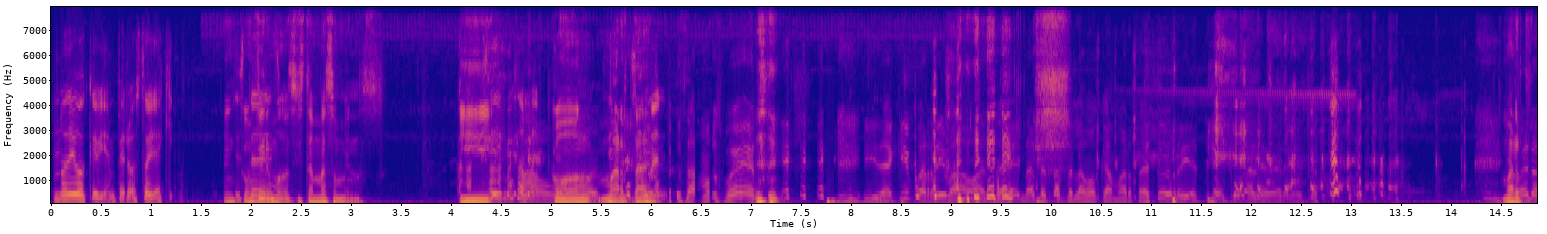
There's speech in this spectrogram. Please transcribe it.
No digo que bien, pero estoy aquí. Confirmo, sí está más o menos. Y con Marta. Empezamos fuerte. y de aquí para arriba, ¿eh? No te tapes la boca, Marta. Tú ríete. Vale Marta,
